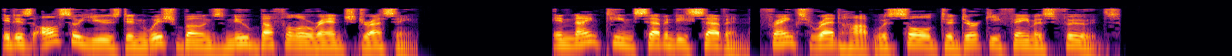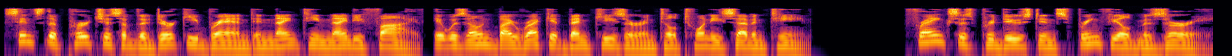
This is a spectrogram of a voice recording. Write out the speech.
It is also used in Wishbone's new Buffalo Ranch dressing. In 1977, Frank's Red Hot was sold to Durkee Famous Foods. Since the purchase of the Durkee brand in 1995, it was owned by Reckitt Benckiser until 2017. Frank's is produced in Springfield, Missouri.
